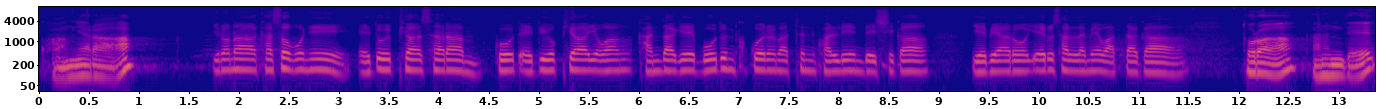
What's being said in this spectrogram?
광야라. 일어나 가서 보니 에도피아 사람 곧 에디오피아 여왕 간닥의 모든 국권을 맡은 관리인 네시가 예배하러 예루살렘에 왔다가 돌아가는데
